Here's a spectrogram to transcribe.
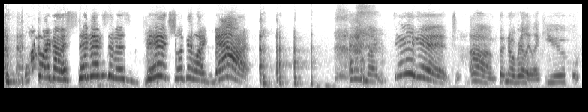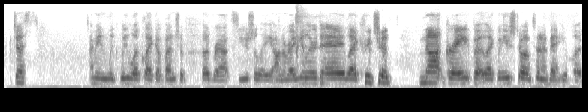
Why do I gotta sit next to this bitch looking like that? and I'm like, dang it. Um, but no, really, like you just I mean, like we look like a bunch of hood rats usually on a regular day. Like we just not great, but like when you show up to an event, you look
